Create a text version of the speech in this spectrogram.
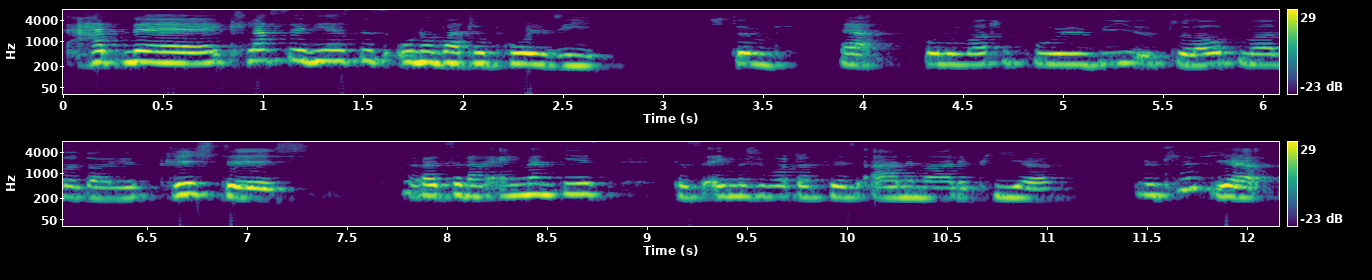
Hat eine Klasse, wie heißt das? Onomatopoesie. Stimmt. Ja, Onomatopoesie ist Lautmalerei. richtig. Ja. Falls du nach England gehst, das englische Wort dafür ist Anemale-Pia. Wirklich? Ja,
